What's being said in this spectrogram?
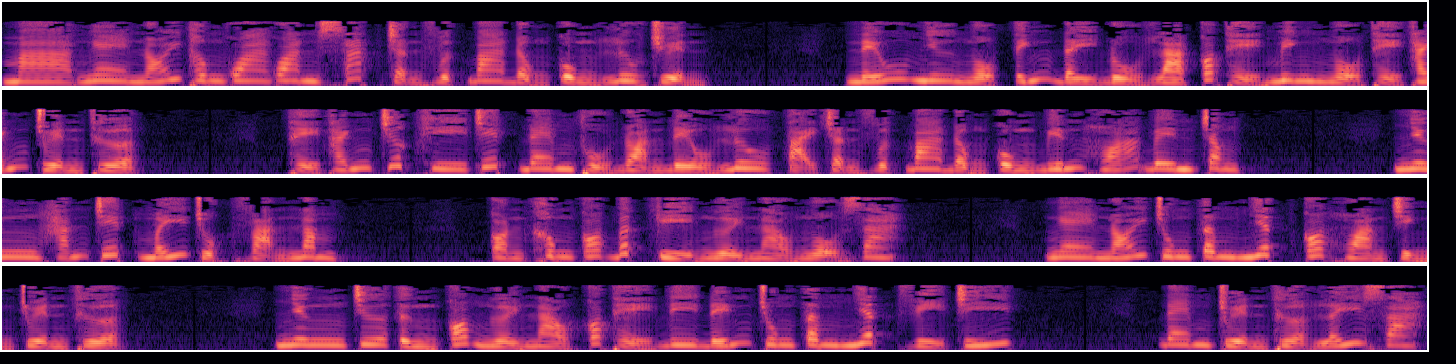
mà nghe nói thông qua quan sát trận vực ba động cùng lưu truyền. nếu như ngộ tính đầy đủ là có thể minh ngộ thể thánh truyền thừa. thể thánh trước khi chết đem thủ đoạn đều lưu tại trận vực ba động cùng biến hóa bên trong nhưng hắn chết mấy chục vạn năm, còn không có bất kỳ người nào ngộ ra. nghe nói trung tâm nhất có hoàn chỉnh truyền thừa, nhưng chưa từng có người nào có thể đi đến trung tâm nhất vị trí, đem truyền thừa lấy ra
